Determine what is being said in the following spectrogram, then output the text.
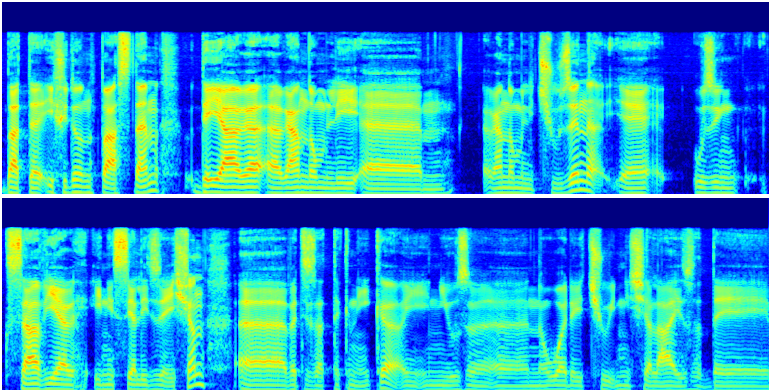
But if you don't pass them they are randomly um, randomly chosen using Xavier initialization. Uh, that is a technique uh, in use uh, nowadays to initialize the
